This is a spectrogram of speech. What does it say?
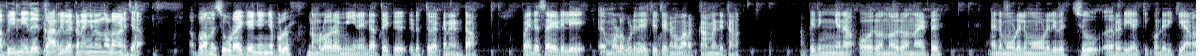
അപ്പം ഇനി ഇത് കറി വെക്കണം എങ്ങനെയാണെന്നുള്ള കാണിച്ചു തരാം. അപ്പോൾ ഒന്ന് ചൂടായി കഴിഞ്ഞ് കഴിഞ്ഞപ്പോൾ നമ്മൾ ഓരോ മീൻ അതിന്റെ അകത്തേക്ക് എടുത്ത് വെക്കണം കേട്ടോ അപ്പോൾ അതിന്റെ സൈഡിൽ മുളക് പൊടി തേച്ച് വെച്ചേക്കണം വറക്കാൻ വേണ്ടിയിട്ടാണ്. അപ്പോൾ ഇതിങ്ങനെ ഓരോന്നോരോന്നായിട്ട് അതിന്റെ മുകളിൽ മുകളിൽ വെച്ചു റെഡിയാക്കിക്കൊണ്ടിരിക്കുകയാണ്.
